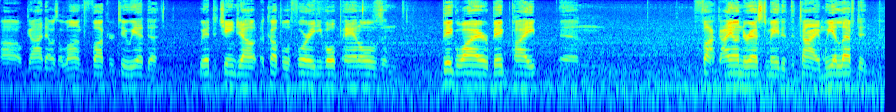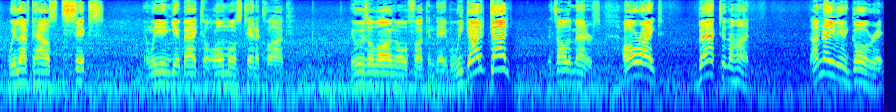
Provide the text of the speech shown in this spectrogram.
Oh God, that was a long fucker too. We had to, we had to change out a couple of 480 volt panels and big wire, big pipe, and fuck, I underestimated the time. We had left it. We left the house at six, and we didn't get back till almost 10 o'clock. It was a long old fucking day, but we got it done. That's all that matters. All right, back to the hunt. I'm not even gonna go over it.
